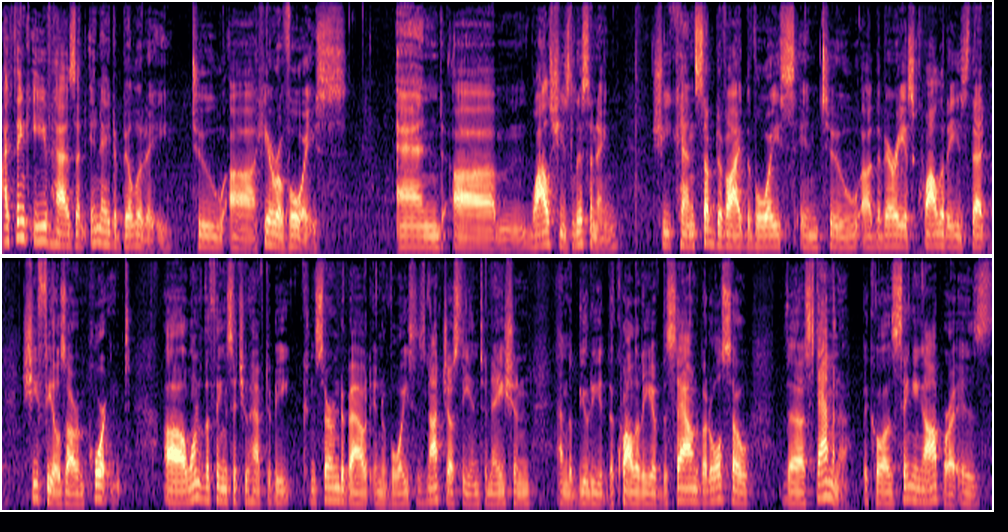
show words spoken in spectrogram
I think Eve has an innate ability to uh, hear a voice, and um, while she's listening, she can subdivide the voice into uh, the various qualities that she feels are important. Uh, one of the things that you have to be concerned about in a voice is not just the intonation and the beauty, the quality of the sound, but also the stamina, because singing opera is,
